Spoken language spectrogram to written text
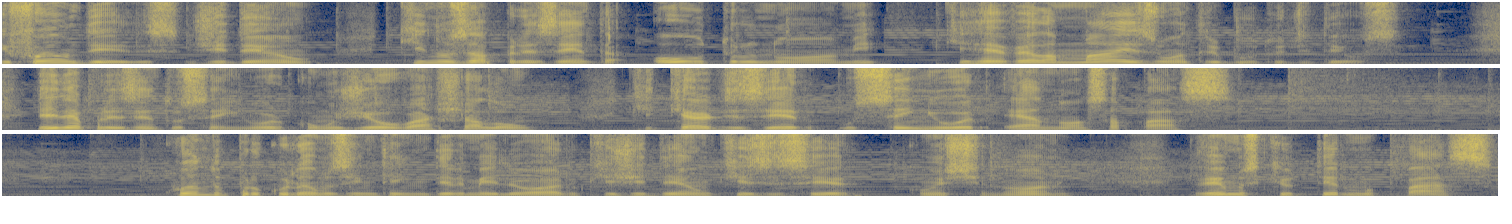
E foi um deles, Gideão, que nos apresenta outro nome que revela mais um atributo de Deus. Ele apresenta o Senhor como Jeová Shalom, que quer dizer o Senhor é a nossa paz. Quando procuramos entender melhor o que Gideão quis dizer com este nome, vemos que o termo paz,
